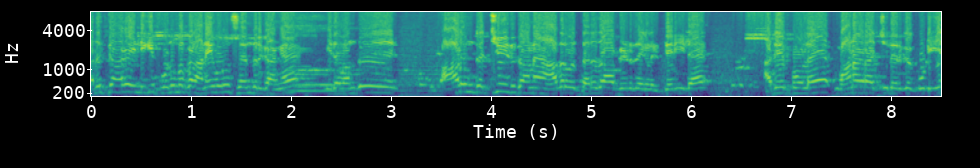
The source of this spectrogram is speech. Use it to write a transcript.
அதுக்காக இன்னைக்கு பொதுமக்கள் அனைவரும் சேர்ந்திருக்காங்க. இதை வந்து ஆளும் கட்சியும் இதுக்கான ஆதரவு தருதா அப்படின்றது எங்களுக்கு தெரியல. அதே போல மாநகராட்சியில் இருக்கக்கூடிய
